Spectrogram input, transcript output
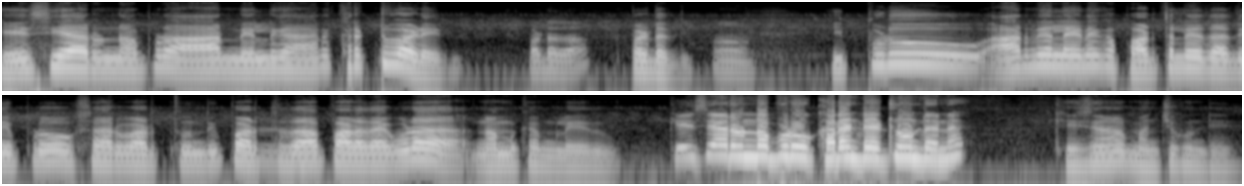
కేసీఆర్ ఉన్నప్పుడు ఆరు నెలలు కానీ కరెక్ట్ పడేది. పడదా? పడ్డది. ఇప్పుడు ఆరు నెలలు అయినాక పడతలేదు. అది ఎప్పుడో ఒకసారి పడుతుంది. పడుతుందా పడదా కూడా నమ్మకం లేదు. కేసీఆర్ ఉన్నప్పుడు కరెంట్ ఎట్లుంటేనే? కేసీఆర్ మంచిగా ఉండేది.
